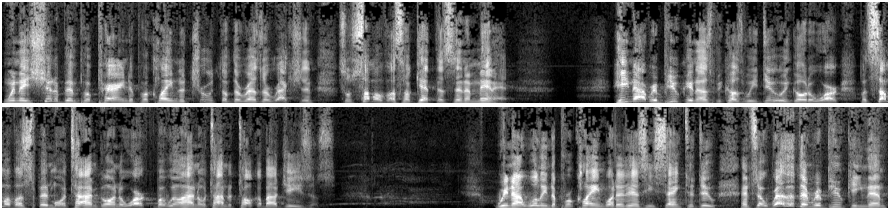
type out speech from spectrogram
when they should have been preparing to proclaim the truth of the resurrection. So some of us will get this in a minute. He's not rebuking us because we do and go to work, but some of us spend more time going to work, but we don't have no time to talk about Jesus. We're not willing to proclaim what it is he's saying to do. And so rather than rebuking them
